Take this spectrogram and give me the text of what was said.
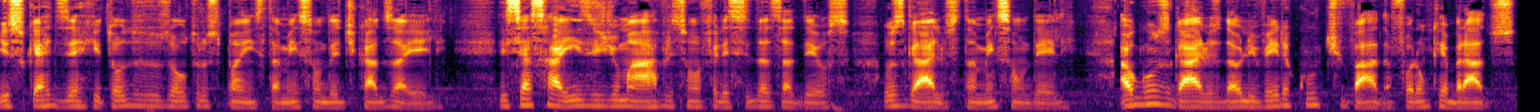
isso quer dizer que todos os outros pães também são dedicados a Ele. E se as raízes de uma árvore são oferecidas a Deus, os galhos também são dele. Alguns galhos da oliveira cultivada foram quebrados,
